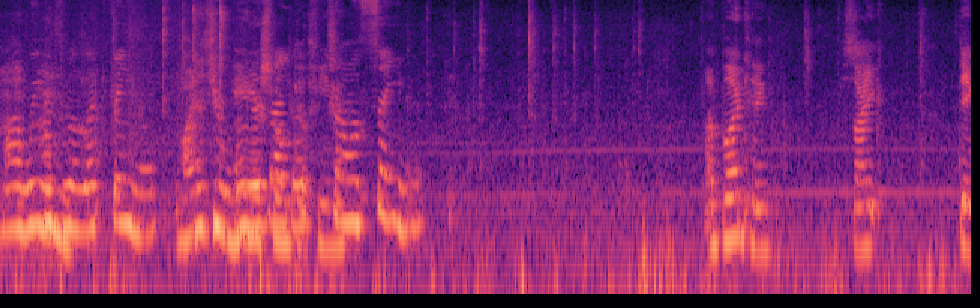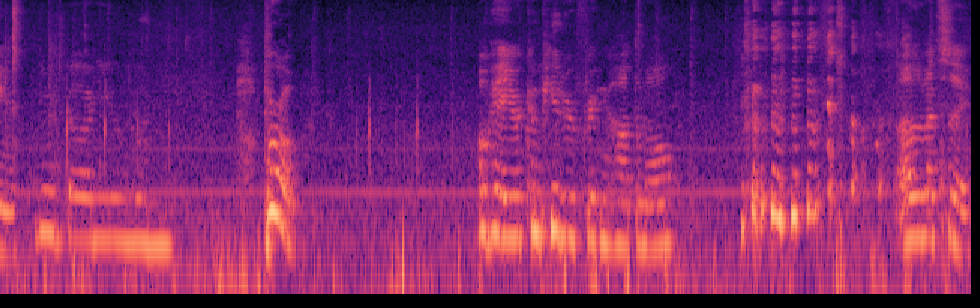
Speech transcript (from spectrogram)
My wiener smells hmm. like Fina. Why does your wiener smell like like a a female? John Cena. I'm bunting. Psych. Dinger. You got you one. Bro! Okay, your computer freaking caught the ball. I was about to say.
